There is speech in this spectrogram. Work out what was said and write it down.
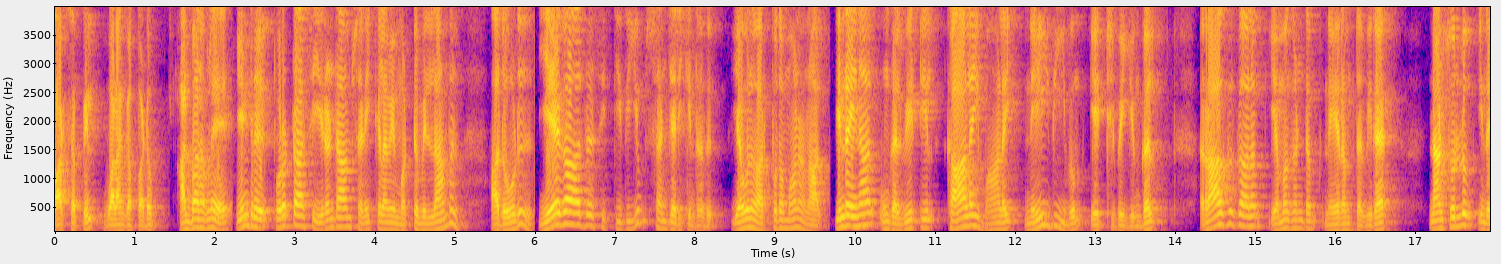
வாட்ஸ்அப்பில் வழங்கப்படும். அன்பானவர்களே இன்று புரட்டாசி இரண்டாம் சனிக்கிழமை மட்டுமில்லாமல் அதோடு ஏகாதசி திதியும் சஞ்சரிக்கின்றது. எவ்வளவு அற்புதமான நாள். இன்றைய நாள் உங்கள் வீட்டில் காலை மாலை நெய் தீபம் ஏற்றி வையுங்கள். ராகு காலம் யமகண்டம் நேரம் தவிர நான் சொல்லும் இந்த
